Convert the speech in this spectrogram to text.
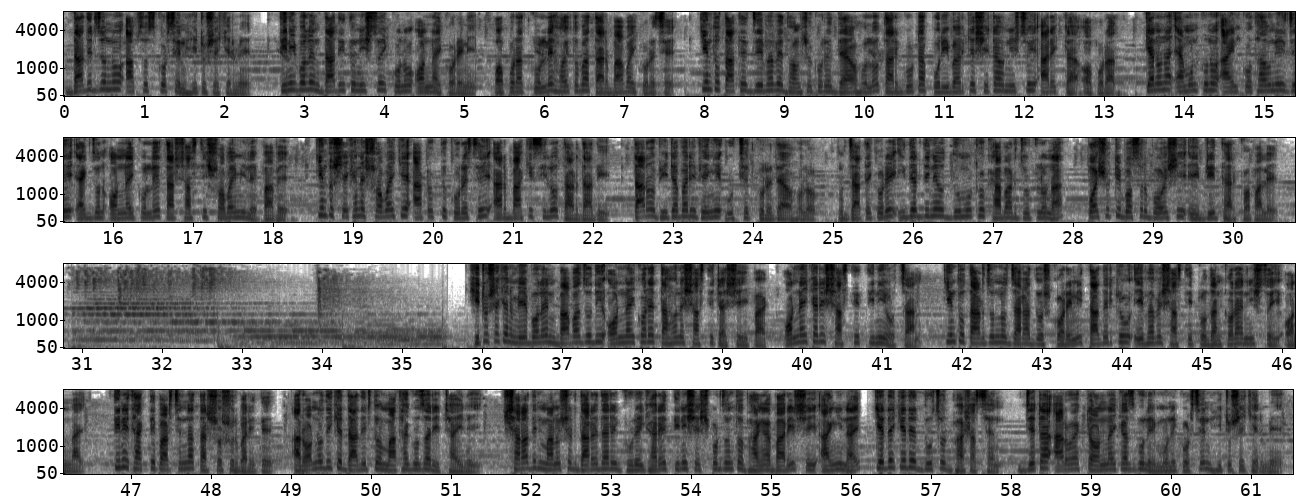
দাদির জন্য আফসোস করছেন হিটু শেখের মেয়ে। তিনি বলেন, দাদি তো নিশ্চয়ই কোনো অন্যায় করেনি। অপরাধ করলে হয়তোবা তার বাবাই করেছে। কিন্তু তাতে যেভাবে ধ্বংস করে দেওয়া হলো, তার গোটা পরিবারকে সেটাও নিশ্চয়ই আরেকটা অপরাধ। কেননা এমন কোনো আইন কোথাও নেই যে একজন অন্যায় করলে তার শাস্তি সবাই মিলে পাবে। কিন্তু সেখানে সবাইকে আটক তো করেছেই, আর বাকি ছিল তার দাদি। তারও ভিটাবাড়ি ভেঙে উচ্ছেদ করে দেওয়া হলো। যাতে করে ঈদের দিনেও দুমুঠো খাবার জুটল না পঁয়ষট্টি বছর বয়সী এই বৃদ্ধার কপালে। হিটু শেখের মেয়ে বলেন, বাবা যদি অন্যায় করে, তাহলে শাস্তিটা সেই পাক। অন্যায়কারীর শাস্তি তিনিও চান। কিন্তু তার জন্য যারা দোষ করেনি, তাদেরকেও এভাবে শাস্তি প্রদান করা নিশ্চয়ই অন্যায়। তিনি থাকতে পারছেন না তার শ্বশুর বাড়িতে আর অন্যদিকে দাদির তো মাথা গোজারই ঠাঁই নেই। সারাদিন মানুষের দাঁড়ে দ্বারে ঘুরে ঘাড়ে তিনি শেষ পর্যন্ত ভাঙা বাড়ির সেই আঙিনায় কেঁদে কেঁদে দুচোখ ভাসাচ্ছেন, যেটা আরও একটা অন্যায় কাজ বলে মনে করছেন হিটু শেখের মেয়ে।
